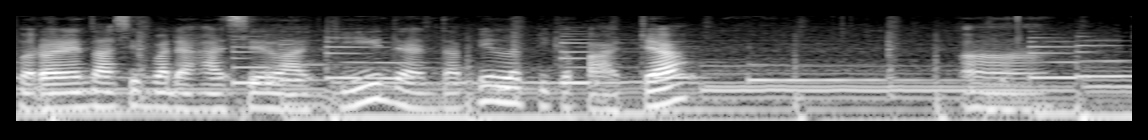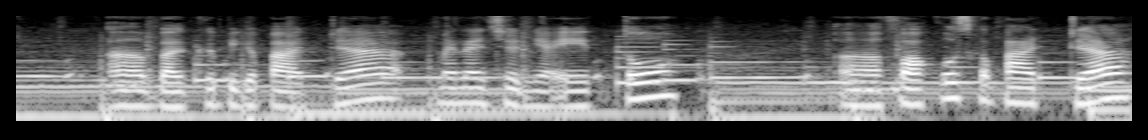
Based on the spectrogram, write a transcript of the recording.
berorientasi pada hasil lagi dan tapi lebih kepada uh, uh, lebih kepada manajernya itu uh, fokus kepada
